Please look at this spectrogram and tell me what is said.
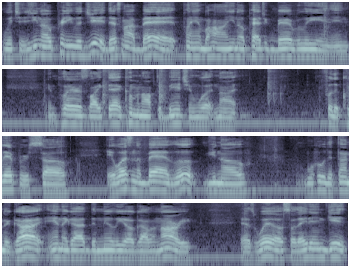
which is you know pretty legit. That's not bad playing behind you know patrick Beverley and, and and players like that coming off the bench and whatnot for the clippers. So it wasn't a bad look you know who the thunder got and they got danilo gallinari as well. So they didn't get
